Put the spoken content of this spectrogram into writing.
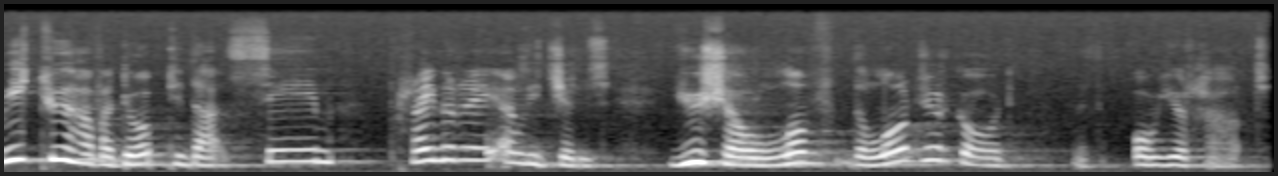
We too have adopted that same primary allegiance. You shall love the Lord your God all your heart.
